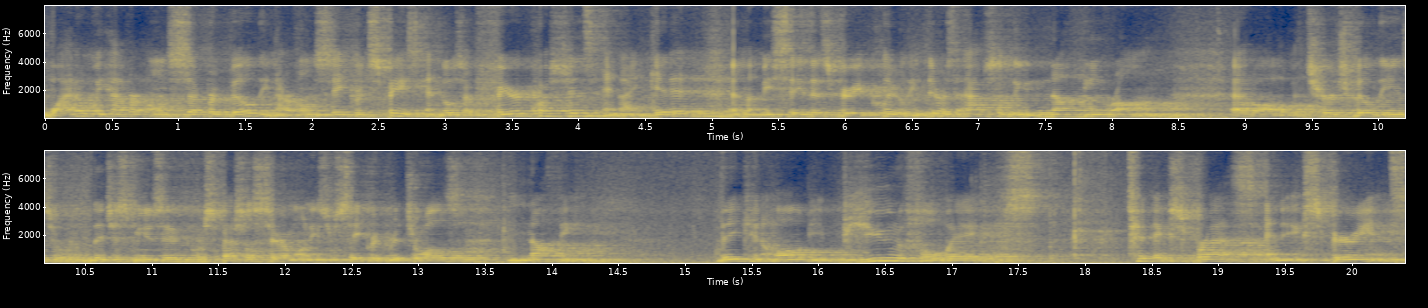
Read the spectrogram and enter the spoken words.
Why don't we have our own separate building, our own sacred space? And those are fair questions, and I get it. And let me say this very clearly there is absolutely nothing wrong at all with church buildings or religious music or special ceremonies or sacred rituals. Nothing. They can all be beautiful ways to express and experience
